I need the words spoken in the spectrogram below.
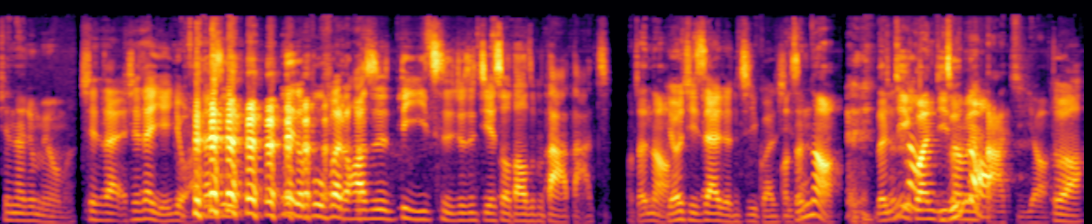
现在就没有吗？现在现在也有啊，但是 那个部分的话是第一次，就是接受到这么大的打击，哦，真的哦，尤其是在人际关系。真的哦，人际关系上面的打击哦，对啊，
